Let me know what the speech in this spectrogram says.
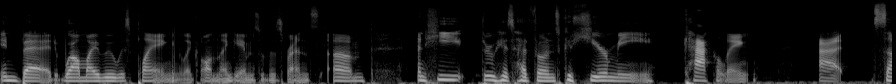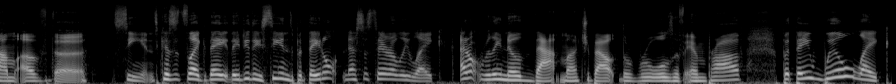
in bed while my boo was playing like online games with his friends. Um, and he through his headphones could hear me cackling at some of the scenes because it's like they they do these scenes but they don't necessarily like i don't really know that much about the rules of improv but they will like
